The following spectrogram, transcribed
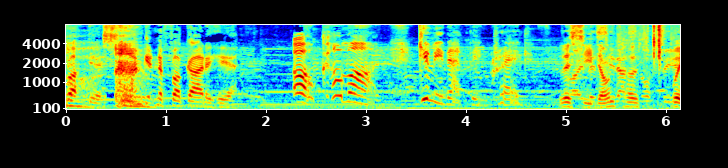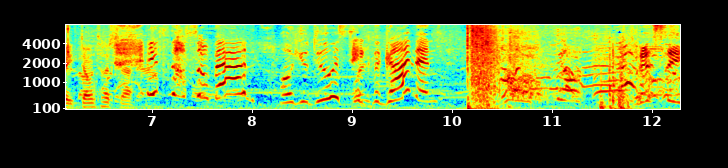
Fuck this. I'm getting the fuck out of here. Oh, come on. Give me that thing, Craig. Lissy, don't touch. Wait, don't touch that. It's not so bad. All you do is take the gun and. Oh, fuck! Lissy!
